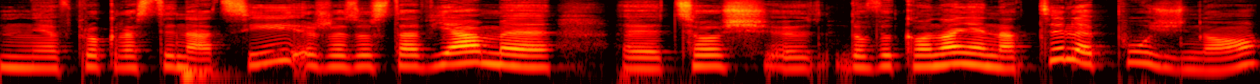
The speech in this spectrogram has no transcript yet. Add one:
mm, w prokrastynacji, że zostawiamy e, coś do wykonania na tyle późno,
